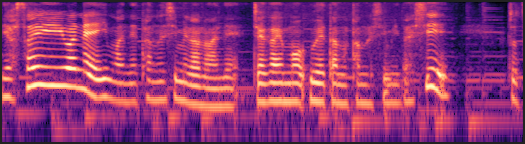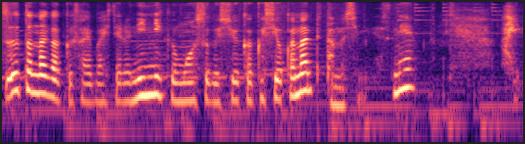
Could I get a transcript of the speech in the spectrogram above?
野菜はね、今ね、楽しみなのはね、じゃがいも植えたの楽しみだし、とずっと長く栽培してるニンニクもうすぐ収穫しようかなって楽しみですね。はい。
